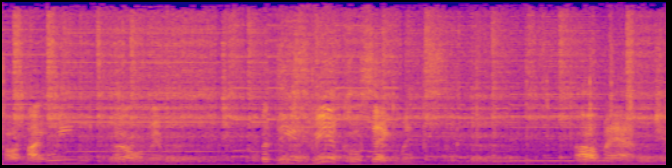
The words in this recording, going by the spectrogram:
called? Nightwing? I don't remember. But these vehicle segments. Oh man, would you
